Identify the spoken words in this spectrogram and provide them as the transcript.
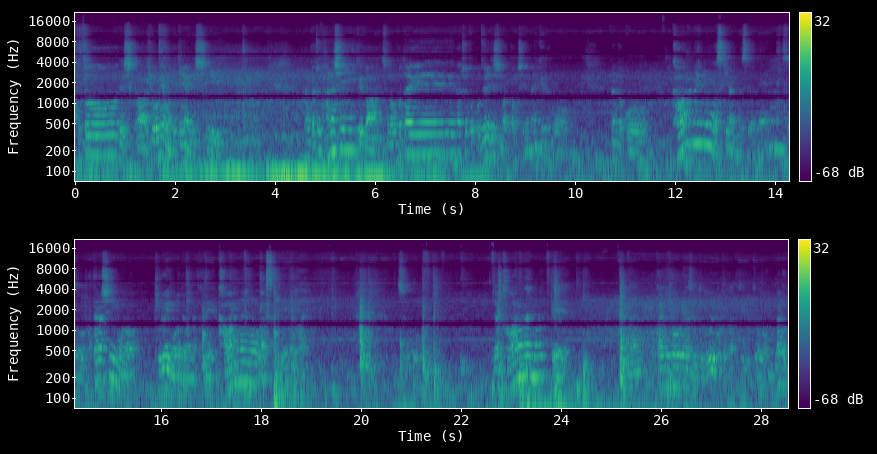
ことでしか表現はできないですしなんかちょっと話というかそのお答えがちょっとこうずれてしまうかもしれないけれどもなんかこう変わらないものが好きなんですよね、うん、そう新しいもの古いものではなくて変わらないものが好きで、はい、そう。じゃあ変わらないものって他に表現するとどういうことかっていうと、なんかこう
